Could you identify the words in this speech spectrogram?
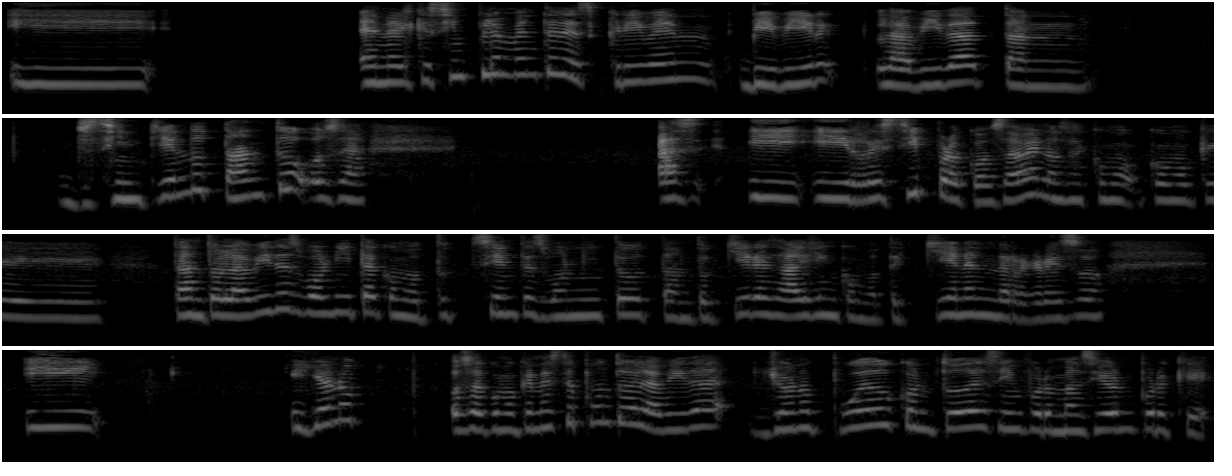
Y, en el que simplemente describen vivir la vida tan sintiendo tanto, o sea, y, y recíproco, ¿saben? O sea, como, como que tanto la vida es bonita como tú sientes bonito, tanto quieres a alguien como te quieren de regreso. Y, y yo no, o sea, como que en este punto de la vida yo no puedo con toda esa información porque,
